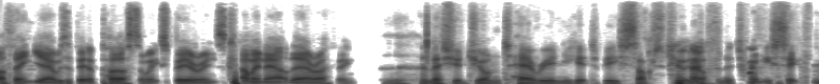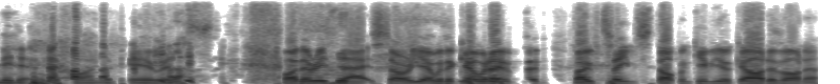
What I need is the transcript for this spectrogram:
I think yeah, it was a bit of personal experience coming out there. I think. Unless you're John Terry and you get to be substituted off in the 26th minute of your final appearance. Oh, there is that. Sorry, yeah, with a go, with both teams stop and give you a guard of honour.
